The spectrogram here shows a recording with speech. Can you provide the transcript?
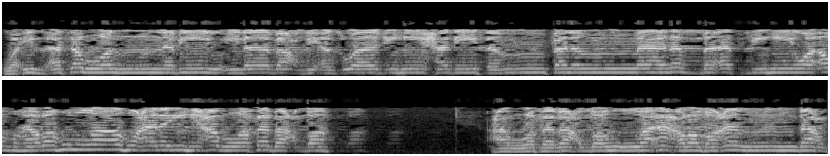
وإذ أتر النبي إلى بعض أزواجه حديثا فلما نبأت به وأظهره الله عليه عرف بعضه عرف بعضه وأعرض عن بعض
